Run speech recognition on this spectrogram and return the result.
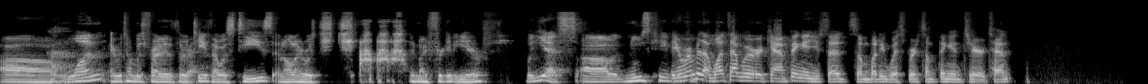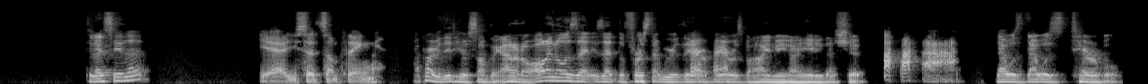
uh, one, every time it was Friday the 13th, I was teased and all I heard was ch- ch- ah, ah, ah in my freaking ear. But yes, uh, news came. You remember that one time we were camping and you said somebody whispered something into your tent? Did I say that? Yeah, you said something. I probably did hear something. I don't know. All I know is that is that the first time we were there, a bear was behind me. and I hated that shit. That was that was terrible.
